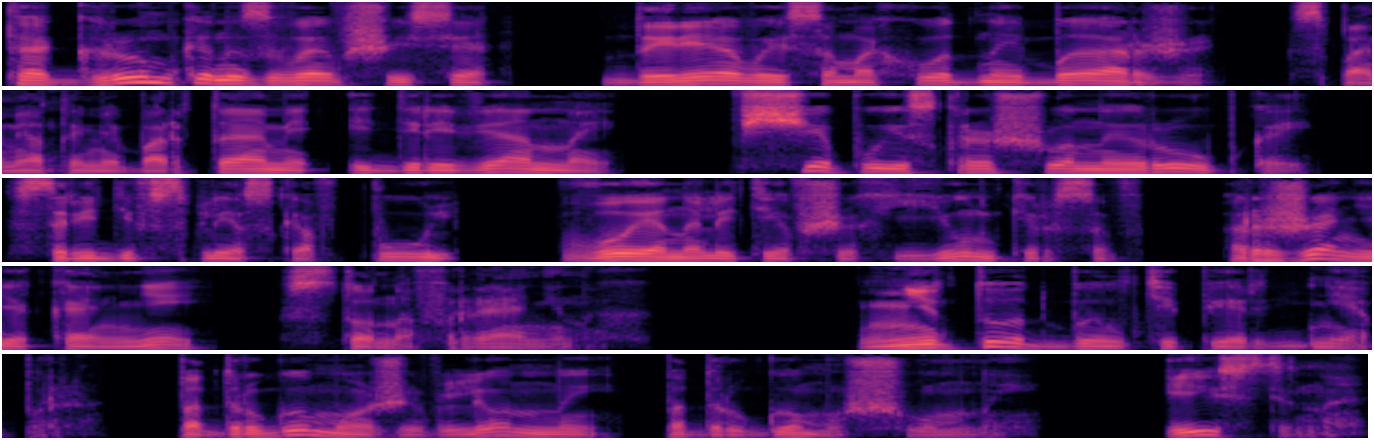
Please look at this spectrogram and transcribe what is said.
так громко называвшейся дырявой самоходной баржи с помятыми бортами и деревянной, в щепу искрошенной рубкой, среди всплесков пуль, воя налетевших юнкерсов, ржания коней, стонов раненых. Не тот был теперь Днепр, по-другому оживленный, по-другому шумный. Истинно,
